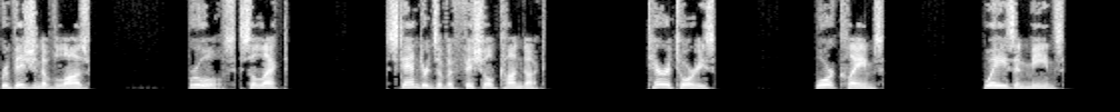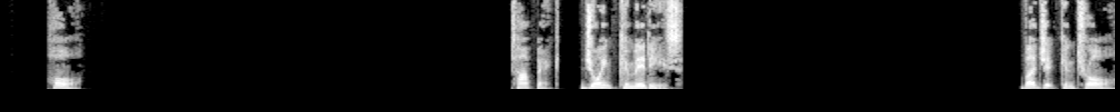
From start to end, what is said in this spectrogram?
Revision of laws Rules select Standards of official conduct Territories War claims Ways and means Whole Joint committees. Budget control.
